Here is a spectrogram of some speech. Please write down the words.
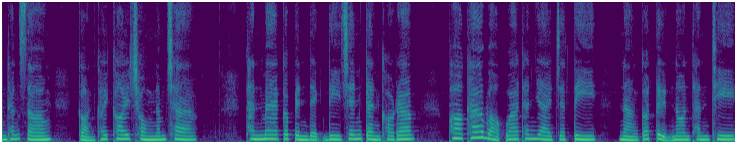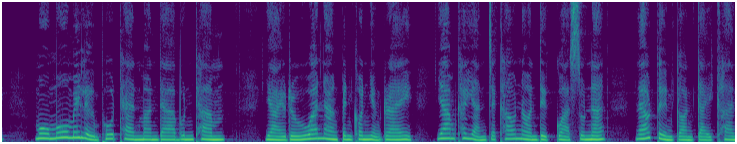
นทั้งสอง ก่อนค่อยๆ ชงน้ำชา ท่านแม่ก็เป็นเด็กดีเช่นกันขอรับ พอข้าบอกว่าท่านยายจะตี นางก็ตื่นนอนทันที มูมู่ไม่ลืมพูดแทนมารดาบุญธรรม ยายรู้ว่านางเป็นคนอย่างไร ยามขยันจะเข้านอนดึกกว่าสุนัข แล้วตื่นก่อนไก่ขัน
